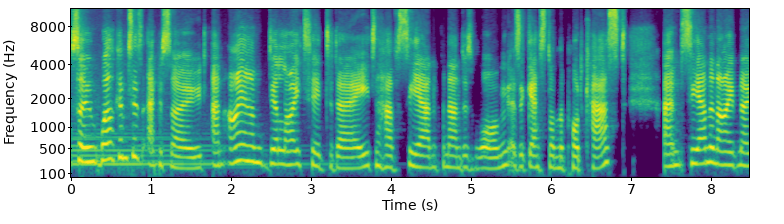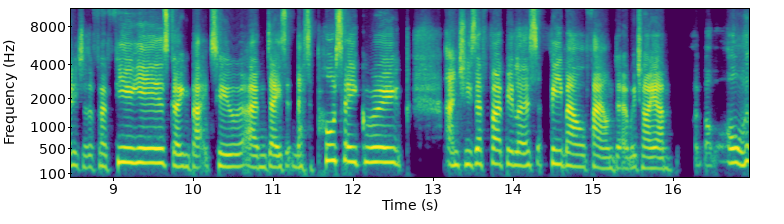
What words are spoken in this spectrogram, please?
So, welcome to this episode. And I am delighted today to have Ceanne Fernandes-Wong as a guest on the podcast. Um, Ceanne and I have known each other for a few years, going back to um, days at Net-a-Porter Group. And she's a fabulous female founder, which I am all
